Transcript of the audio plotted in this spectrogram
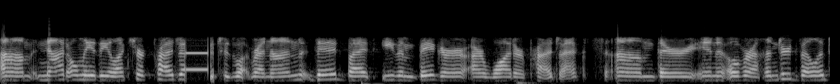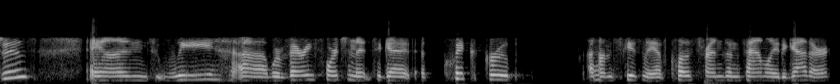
Um, not only the electric project, which is what Renan did, but even bigger are water projects. Um, they're in over 100 villages. And we uh, were very fortunate to get a quick group um, excuse me, of close friends and family together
